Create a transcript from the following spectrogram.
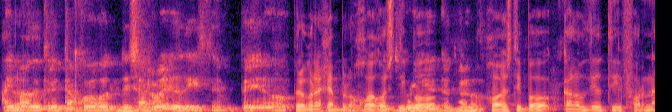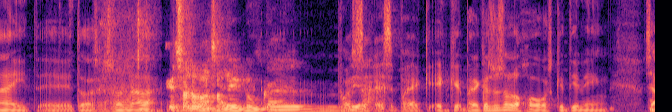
Hay más de 30 juegos en desarrollo, dicen, pero. Pero por ejemplo, juegos tipo. Juegos tipo Call of Duty, Fortnite, eh, todas eso nada. Eso no va a salir nunca. Pues, es, pues es, que, pero que esos son los juegos que tienen. sí,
